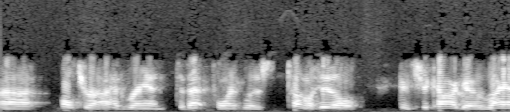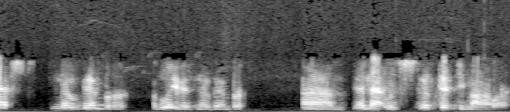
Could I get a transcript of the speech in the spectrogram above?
uh, ultra I had ran to that point was Tunnel Hill in Chicago last November, I believe it's November, um, and that was a 50 miler.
